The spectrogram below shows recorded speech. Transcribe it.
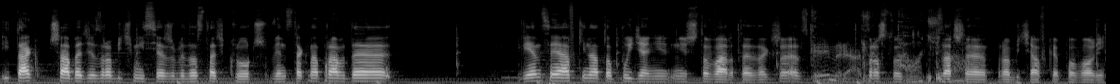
i tak trzeba będzie zrobić misję, żeby dostać klucz, więc tak naprawdę więcej jawki na to pójdzie ni niż to warte, także po prostu zacznę robić jawkę powoli.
